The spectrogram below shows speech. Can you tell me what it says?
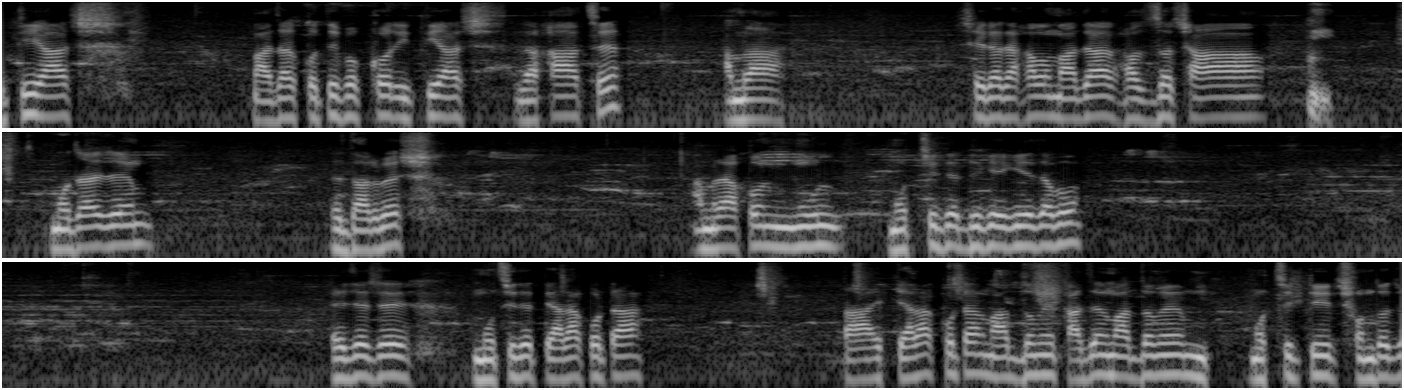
ইতিহাস বাজার কর্তৃপক্ষর ইতিহাস লেখা আছে। আমরা সেটা দেখাবো। মাজার হজরত শাহ মোজাইজেম দরবেশ। আমরা এখন মূল মসজিদের দিকে এগিয়ে যাব। এই যে যে মসজিদের টেরাকোটা, তাই টেরাকোটার মাধ্যমে, কাজের মাধ্যমে মসজিদটির সৌন্দর্য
